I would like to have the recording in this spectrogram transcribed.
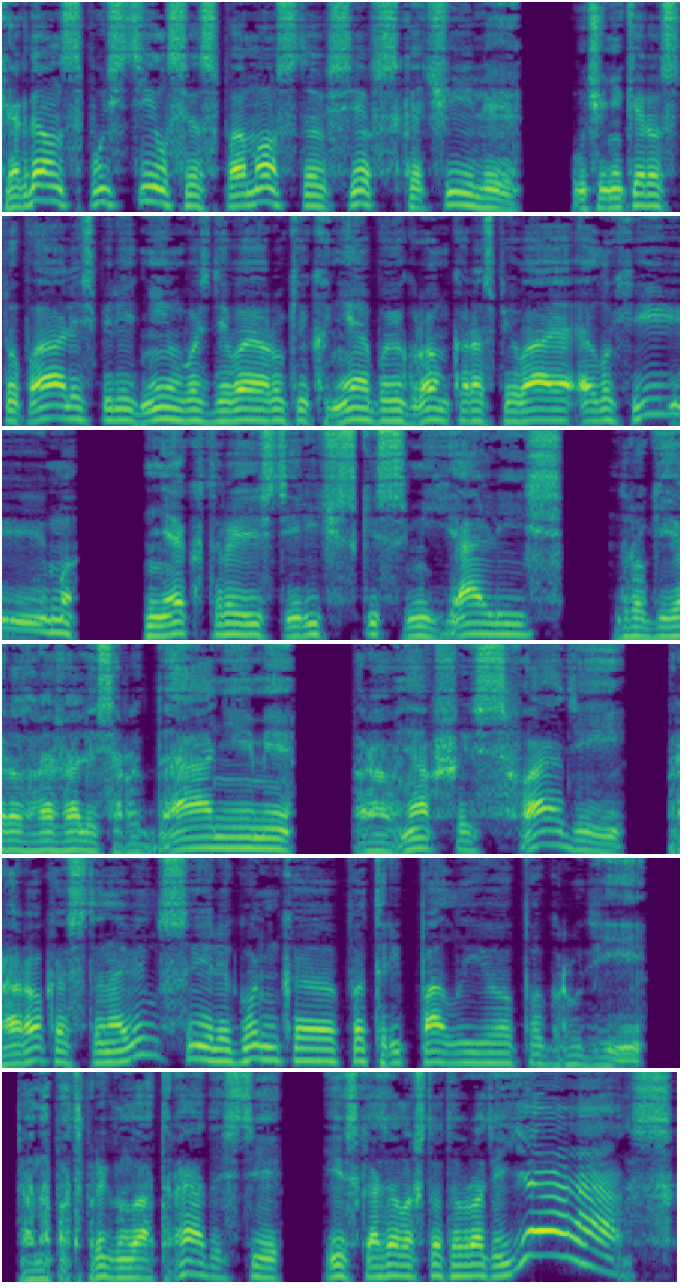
Когда он спустился с помоста, все вскочили, Ученики расступались перед ним, воздевая руки к небу и громко распевая «Элохим». Некоторые истерически смеялись, другие разражались рыданиями. Поравнявшись с Фадией, пророк остановился и легонько потрепал ее по груди. Она подпрыгнула от радости и сказала что-то вроде «Яс!».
